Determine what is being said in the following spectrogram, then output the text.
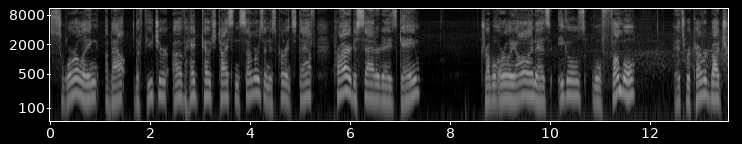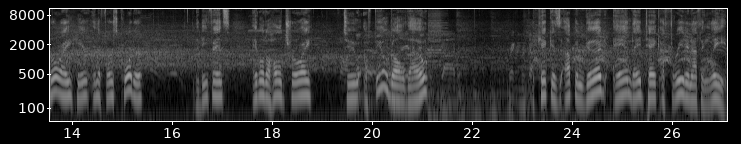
swirling about the future of head coach Tyson Summers and his current staff prior to Saturday's game. Trouble early on as Eagles will fumble. It's recovered by Troy here in the first quarter. The defense able to hold Troy to a field goal, though. The kick is up and good, and they take a three to nothing lead.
